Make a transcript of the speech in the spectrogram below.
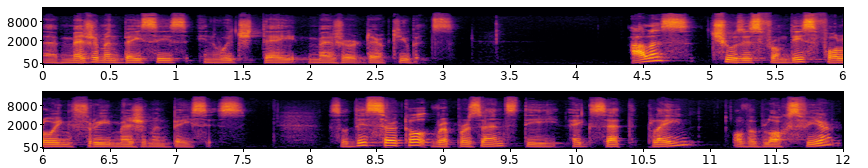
a measurement basis in which they measure their qubits. Alice chooses from these following three measurement bases. So this circle represents the xz plane of a Bloch sphere.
